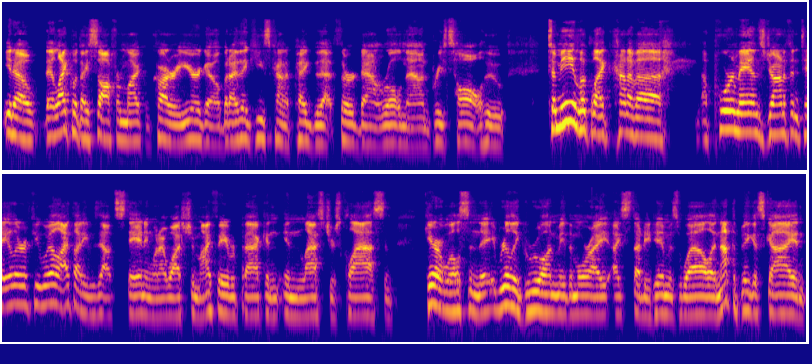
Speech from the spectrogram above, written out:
you know, they like what they saw from Michael Carter a year ago, but I think he's kind of pegged to that third down role now. And Breece Hall, who to me looked like kind of a a poor man's Jonathan Taylor, if you will. I thought he was outstanding when I watched him. My favorite back in, in last year's class. And Garrett Wilson, it really grew on me the more I, I studied him as well. And not the biggest guy, and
